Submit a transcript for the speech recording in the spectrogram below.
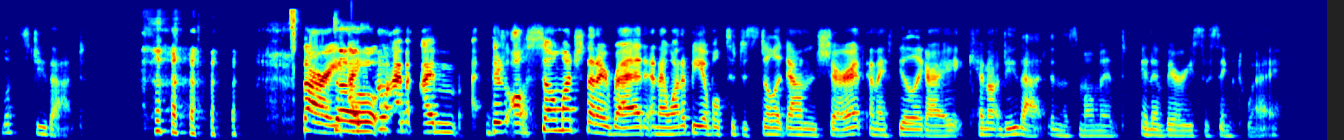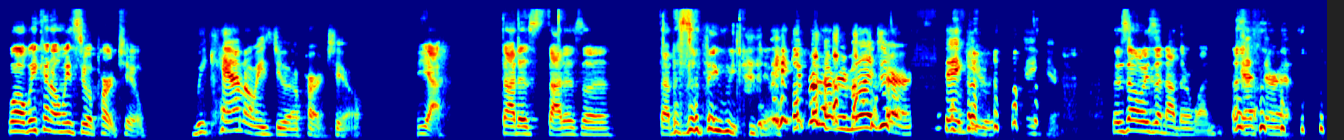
let's do that. Sorry, so, I am I'm there's all so much that I read and I want to be able to distill it down and share it and I feel like I cannot do that in this moment in a very succinct way. Well, we can always do a part 2. We can always do a part 2. Yeah. That is that is a that is a thing we can do. Thank you for that reminder. Thank you. Thank you. There's always another one. yes, there is.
